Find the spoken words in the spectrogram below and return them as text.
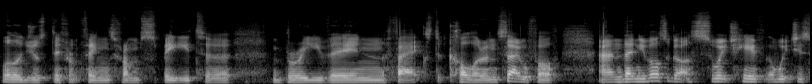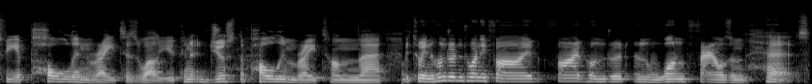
will adjust different things from speed to breathing effects to colour and so forth. And then you've also got a switch here which is for your polling rate as well. You can adjust the polling rate on there between 125 500 and 1000 hertz.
